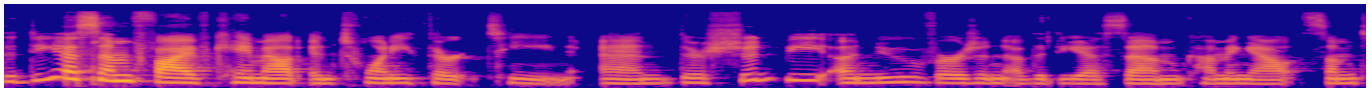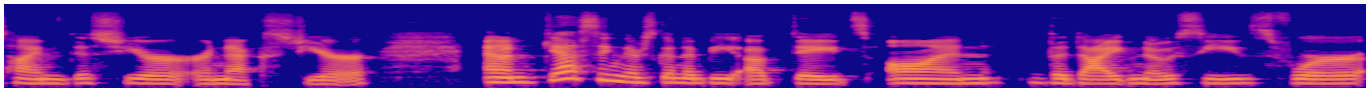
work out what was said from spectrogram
The DSM 5 came out in 2013, and there should be a new version of the DSM coming out sometime this year or next year. And I'm guessing there's going to be updates on the diagnoses for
